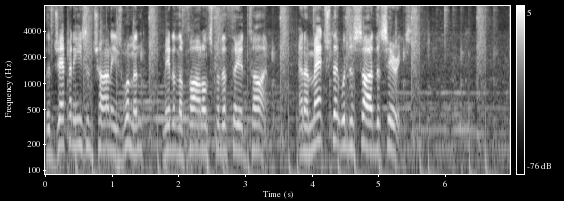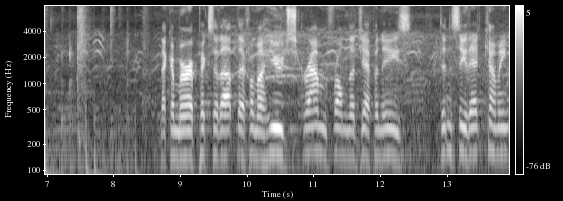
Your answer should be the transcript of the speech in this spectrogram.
the Japanese and Chinese women met in the finals for the third time, and a match that would decide the series. Nakamura picks it up there from a huge scrum from the Japanese. Didn't see that coming.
